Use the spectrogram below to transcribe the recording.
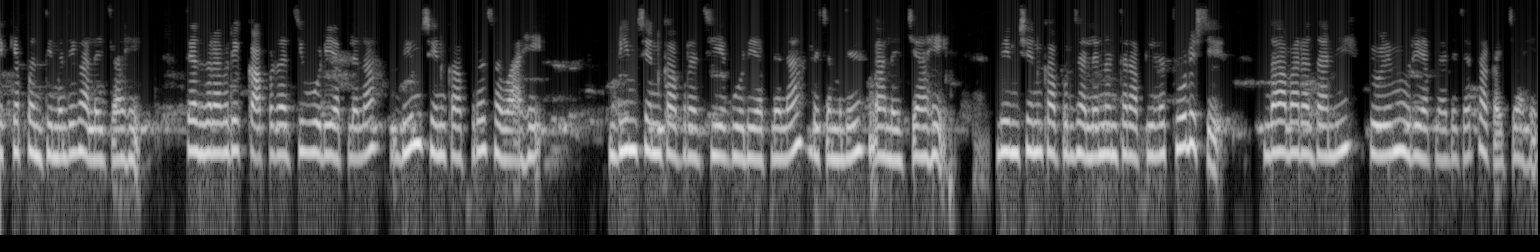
एका पंथीमध्ये घालायचं आहे. त्याचबरोबर एक कापडाची वडी आपल्याला भीमसेन कापूरच हवा आहे. भीमसेन कापराची एक वडी आपल्याला त्याच्यामध्ये घालायची आहे. भीमसेन कापूर झाल्यानंतर आपल्याला थोडेसे दहा बारा दाणे पिवळे मोहरी आपल्याला त्याच्यात टाकायचे आहेत.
